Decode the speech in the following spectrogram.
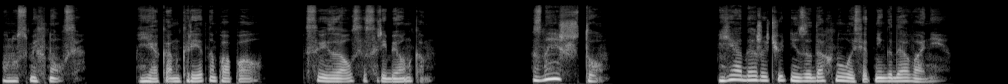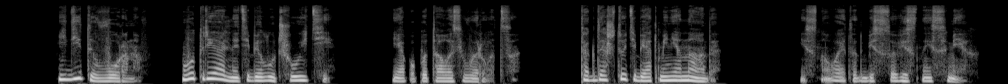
Он усмехнулся. «Я конкретно попал, связался с ребенком. Знаешь что?» Я даже чуть не задохнулась от негодования. «Иди ты, Воронов. Вот реально тебе лучше уйти. Я попыталась вырваться. Тогда что тебе от меня надо? И снова этот бессовестный смех.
